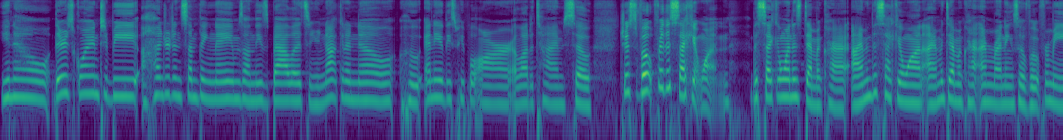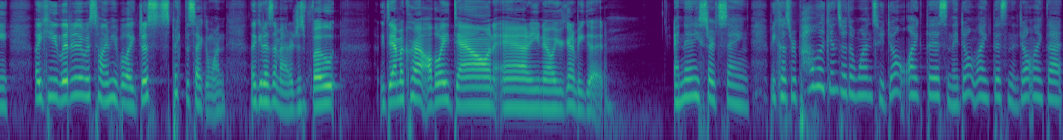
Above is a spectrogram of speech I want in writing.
you know, there's going to be a hundred and something names on these ballots, and you're not going to know who any of these people are a lot of times. So just vote for the second one. The second one is Democrat. I'm the second one. I'm a Democrat. I'm running, so vote for me. Like he literally was telling people, like, just pick the second one. Like it doesn't matter. Just vote Democrat all the way down, and you know you're going to be good. And then he starts saying, because Republicans are the ones who don't like this, and they don't like this, and they don't like that.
